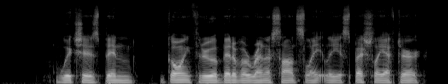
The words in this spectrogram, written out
which has been going through a bit of a renaissance lately, especially after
